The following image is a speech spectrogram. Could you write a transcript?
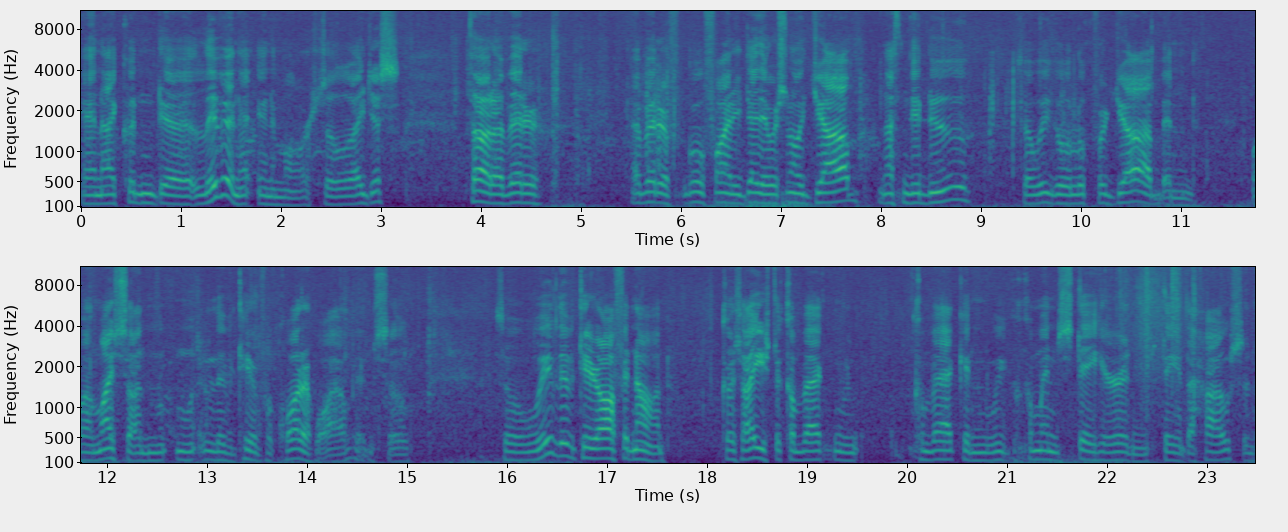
and I couldn't uh, live in it anymore. So I just thought I better, I better go find a job. There was no job, nothing to do, so we go look for a job. And well, my son lived here for quite a while, and so, so we lived here off and on. Cause I used to come back and come back, and we come in and stay here and stay at the house, and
